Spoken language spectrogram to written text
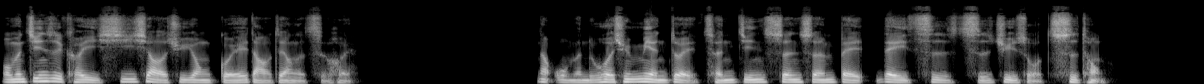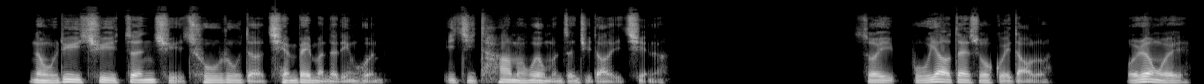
我们今日可以嬉笑的去用“鬼岛”这样的词汇。那我们如何去面对曾经深深被类似词句所刺痛，努力去争取出路的前辈们的灵魂，以及他们为我们争取到的一切呢？所以不要再说鬼岛了，我认为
